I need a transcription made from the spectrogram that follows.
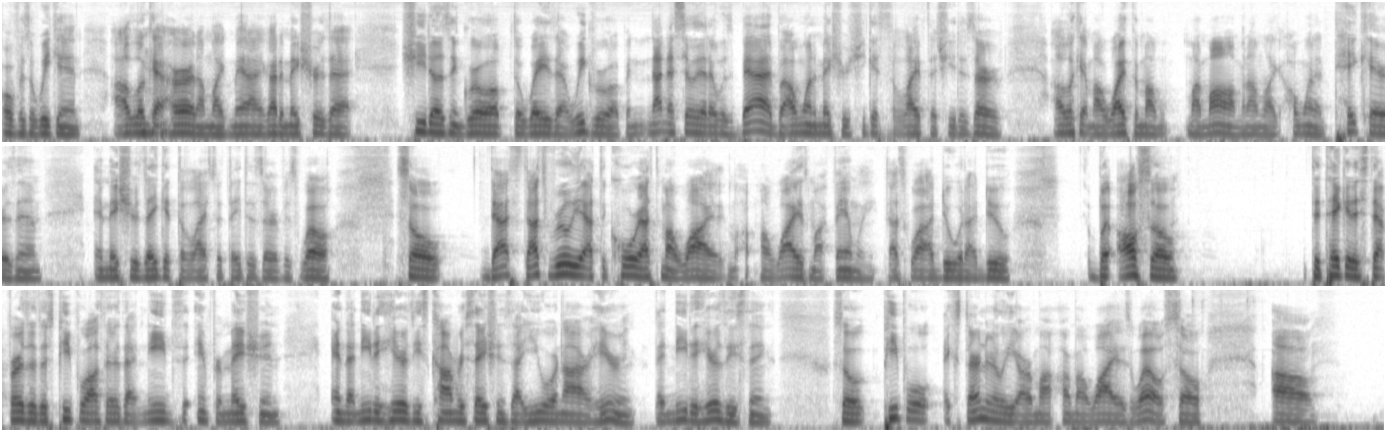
over the weekend. I look at Mhm. her and I'm like, man, I got to make sure that she doesn't grow up the way that we grew up, and not necessarily that it was bad, but I want to make sure she gets the life that she deserved. I look at my wife and my my mom, and I'm like, I want to take care of them and make sure they get the life that they deserve as well. So that's that's really at the core. That's my why. My, my why is my family. That's why I do what I do. But also to take it a step further, there's people out there that needs the information and that need to hear these conversations that you and I are hearing. They need to hear these things. So people externally are my are my why as well. So um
